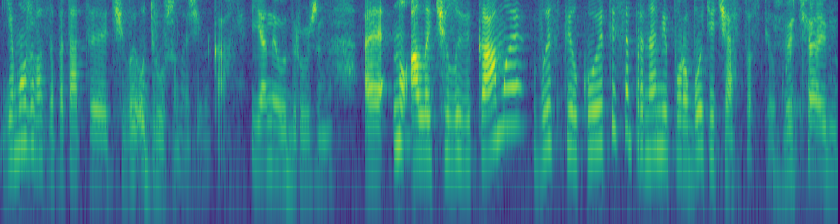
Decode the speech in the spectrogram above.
я можу вас запитати, чи ви одружена жінка? Я не одружена. Е, ну, але чоловіками ви спілкуєтеся, принаймні по роботі часто спілкуєтеся. Звичайно.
